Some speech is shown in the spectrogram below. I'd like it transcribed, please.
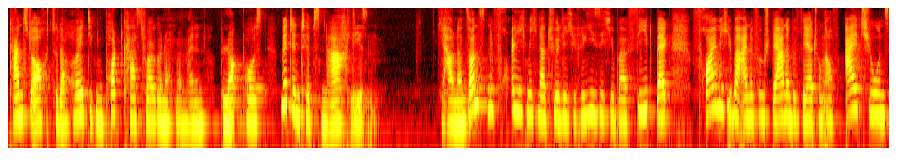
kannst du auch zu der heutigen Podcast-Folge nochmal meinen Blogpost mit den Tipps nachlesen. Ja, und ansonsten freue ich mich natürlich riesig über Feedback, freue mich über eine 5-Sterne-Bewertung auf iTunes,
